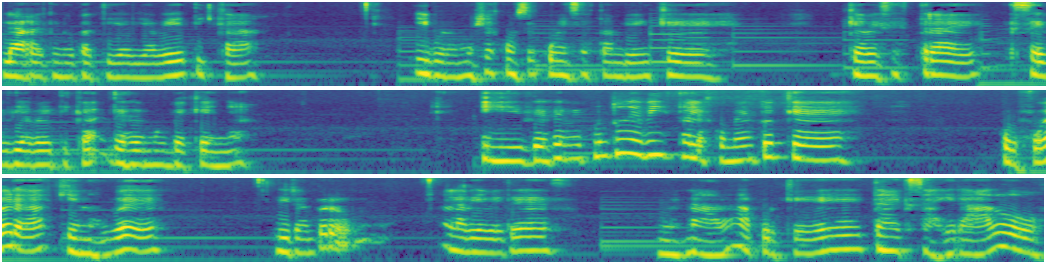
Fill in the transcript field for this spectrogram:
la retinopatía diabética y bueno, muchas consecuencias también que, que a veces trae ser diabética desde muy pequeña. Y desde mi punto de vista les comento que por fuera, quien nos ve, dirán, pero la diabetes no es nada, ¿por qué tan exagerado?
